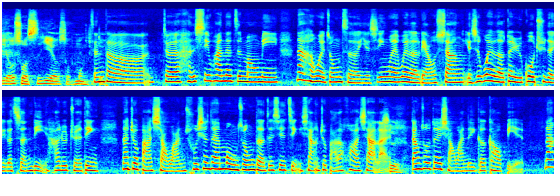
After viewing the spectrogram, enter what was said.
有所思夜有所梦，真的就是很喜欢那只猫咪。那横尾中泽也是因为为了疗伤，也是为了对于过去的一个整理，他就决定，那就把小丸出现在梦中的这些景象，就把它画下来，当做对小丸的一个告别。那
